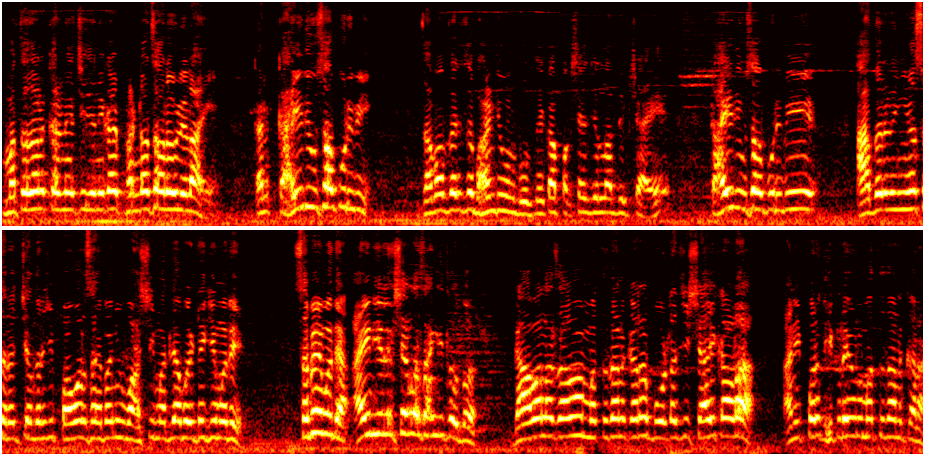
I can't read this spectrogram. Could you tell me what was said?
मतदान करण्याची ज्यांनी काही फंडा चालवलेला आहे कारण काही दिवसापूर्वी जबाबदारीचं भान ठेवून बोलतोय का पक्षाचे जिल्हाध्यक्ष आहे. काही दिवसापूर्वी आदरणीय शरदचंद्रजी पवार साहेबांनी वाशीमधल्या बैठकीमध्ये सभेमध्ये ऐन इलेक्शनला सांगितलं होतं गावाला जावा मतदान करा बोटाची शाई काढा आणि परत इकडे येऊन मतदान करा.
